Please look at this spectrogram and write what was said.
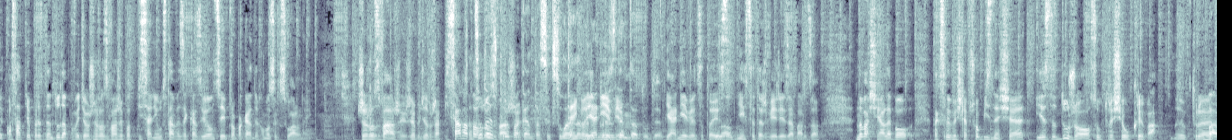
Y, ostatnio prezydent Duda powiedział, że rozważy podpisanie ustawy zakazującej propagandy homoseksualnej. Że rozważy, że będzie dobrze napisana, to co on to jest rozważy. propaganda seksualna Tego ja nie wiem. Dudy? Ja nie wiem, co to jest. No. Nie chcę też wiedzieć za bardzo. No właśnie, ale bo tak sobie myślę, w show biznesie jest dużo osób, które się ukrywa. y, Które, Bardzo,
